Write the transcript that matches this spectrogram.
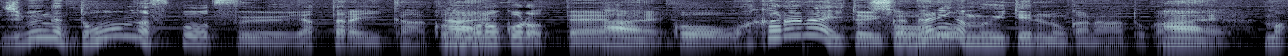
自分がどんなスポーツやったらいいか子供の頃って、はい。こう分からないというか何が向いているのかなとか、はい。ま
